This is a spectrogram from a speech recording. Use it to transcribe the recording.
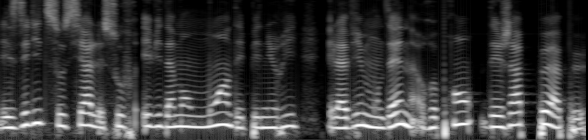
Les élites sociales souffrent évidemment moins des pénuries et la vie mondaine reprend déjà peu à peu.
